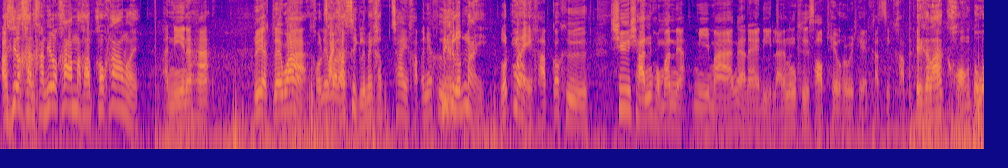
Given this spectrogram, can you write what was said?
เอาที่เราคันคันที่เราข้ามมาครับคร่าวๆหน่อยๆอันนี้นะฮะ เรียกได้ว่าเขาเรียกสายว่าอะคไรลาสสิกเลยไหมครับ ใช่ครับ อันนี้คือนี่คือรถใหม่ รถใหม่ครับก็คือชื่อชั้นของมันเนี่ยมีมาตั้งแต่ในอดีตแล้วนั่นคือ Softail Heritage Classic ครับ เอกลักษณ์ของตัว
